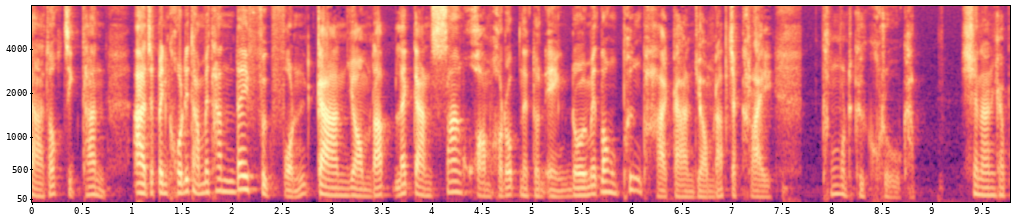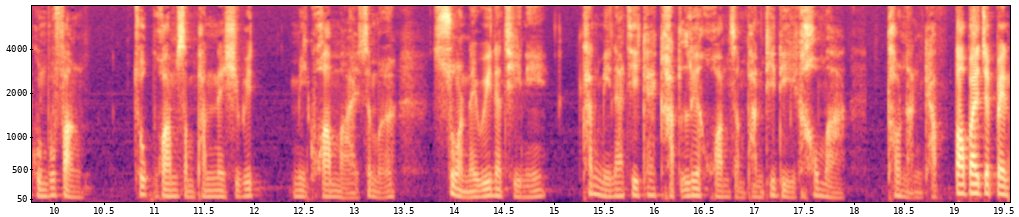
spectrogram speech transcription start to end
จาท็อกซิกท่าน อาจจะเป็นคนที่ทำให้ท่านได้ฝึกฝนการยอมรับและการสร้างความเคารพในตนเอง โดยไม่ต้องพึ่งพาการยอมรับจากใคร ทั้งหมดคือครูครับ ฉะนั้นครับคุณผู้ฟังทุกความสัมพันธ์ในชีวิตมีความหมายเสมอ ส่วนในวินาทีนี้ ท่านมีหน้าที่แค่คัดเลือกความสัมพันธ์ที่ดีเข้ามา เท่านั้นครับ ต่อไปจะเป็น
